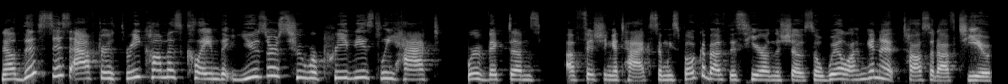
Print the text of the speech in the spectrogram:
Now, this is after 3Commas claimed that users who were previously hacked were victims of phishing attacks. And we spoke about this here on the show. So, Will, I'm going to toss it off to you.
